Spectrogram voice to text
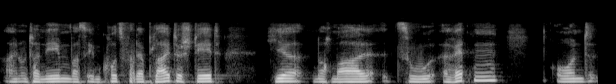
ein Unternehmen, was eben kurz vor der Pleite steht, hier nochmal zu retten und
